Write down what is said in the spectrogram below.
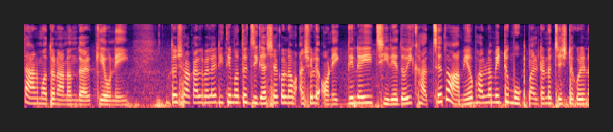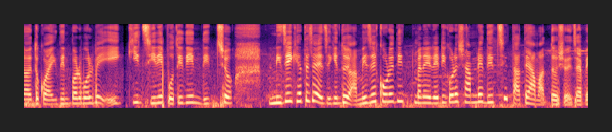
তার মতন আনন্দ আর কেউ নেই। তো সকালবেলা রীতিমতো জিজ্ঞাসা করলাম, আসলে অনেক দিন এই চিড়ে দই খাচ্ছে তো? আমিও ভাবলাম, একটু মুখ পাল্টানোর চেষ্টা করি, নয়তো কয়েকদিন পর বলবে এই কি চিড়ে প্রতিদিন দিচ্ছ? নিজেই খেতে চাইছে, কিন্তু আমি যে করে দি মানে রেডি করে সামনে দিচ্ছি, তাতে আমার দোষ হয়ে যাবে।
